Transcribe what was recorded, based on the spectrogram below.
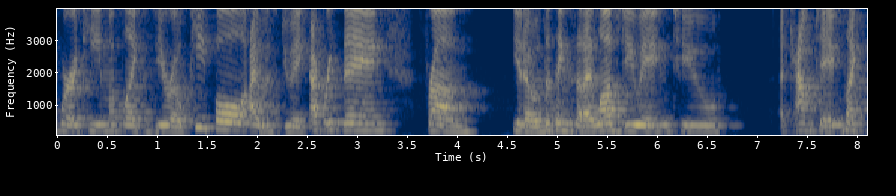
were a team of like zero people. I was doing everything from, you know, the things that I love doing to accounting, like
